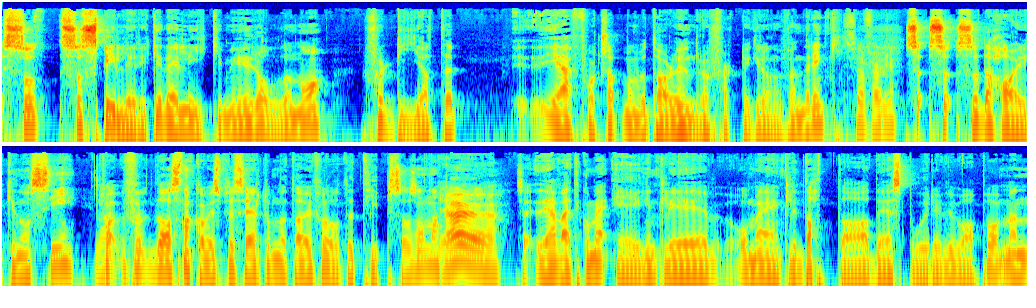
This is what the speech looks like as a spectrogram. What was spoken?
så, så spiller ikke det like mye rolle nå, fordi at det, jeg fortsatt må betale 140 kroner for en drink. Selvfølgelig. Så, så, så det har ikke noe å si. Ja. For, for da snakka vi spesielt om dette i forhold til tips og sånn. Ja, ja, ja. Så Jeg veit ikke om jeg egentlig Om jeg egentlig datt av det sporet vi var på. Men,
